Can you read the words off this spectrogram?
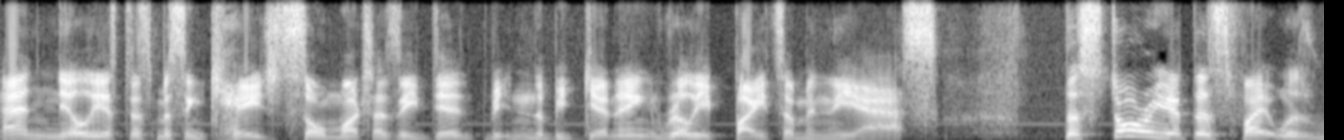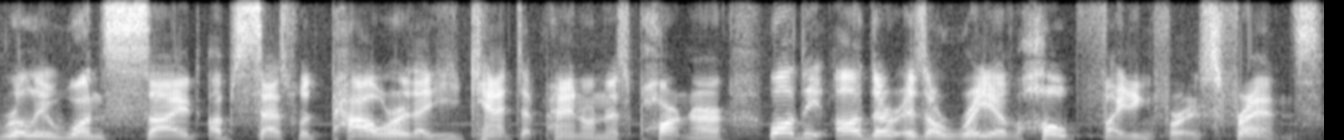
and Nilius dismissing Cage so much as he did in the beginning really bites him in the ass. The story of this fight was really one side obsessed with power that he can't depend on his partner, while the other is a ray of hope fighting for his friends.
